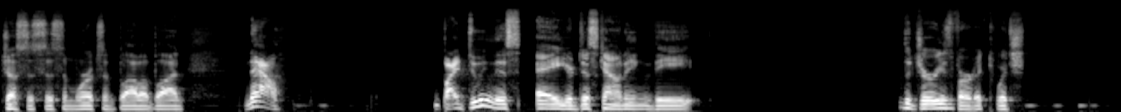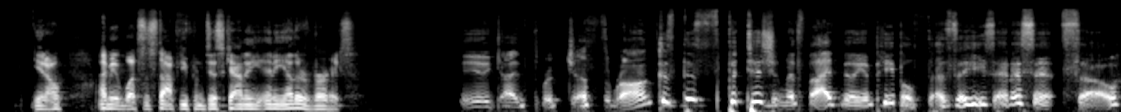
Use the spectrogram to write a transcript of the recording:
justice system works and blah blah blah. Now, by doing this, a you're discounting the the jury's verdict, which you know, I mean, what's to stop you from discounting any other verdicts? You guys were just wrong because this petition with 5 million people says that he's innocent, so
